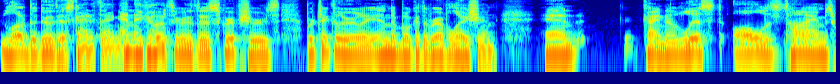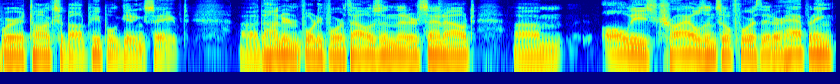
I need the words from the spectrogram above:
love to do this kind of thing, and they go through the scriptures, particularly in the book of the Revelation, and kind of list all the times where it talks about people getting saved. Uh, the 144,000 that are sent out, um, all these trials and so forth that are happening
